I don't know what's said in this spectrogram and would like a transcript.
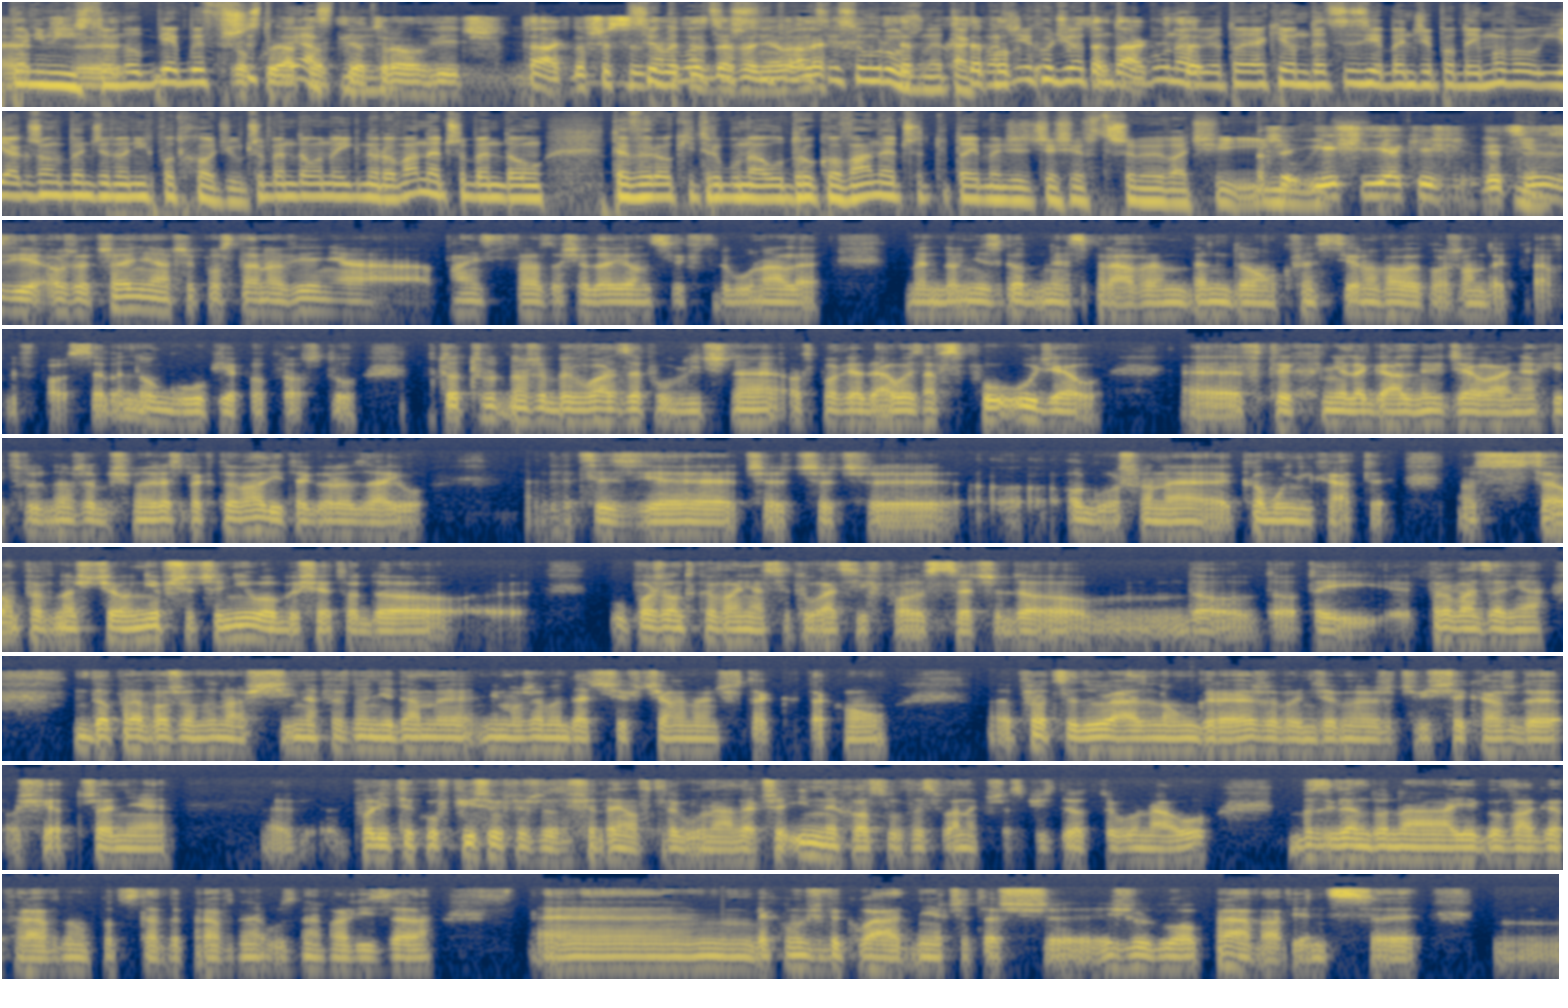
Panie ministrze, no jakby wszystko jasne. Piotrowicz. Tak, no wszyscy sytuacje, znamy te zdarzenia. Sytuacje ale są różne, chcę, tak. Bardziej chodzi o ten tak, Trybunał i o to, jakie on decyzje będzie podejmował i jak rząd będzie do nich podchodził. Czy będą one ignorowane, czy będą te wyroki Trybunału drukowane, czy tutaj będziecie się wstrzymywać i, znaczy, mówić? Jeśli jakieś decyzje, Nie. orzeczenia czy postanowienia państwa zasiadających w Trybunale będą niezgodne z prawem, będą kwestionowały porządek prawny w Polsce, będą głupie po prostu, to trudno, żeby władze publiczne odpowiadały za współudział e, w tych nielegalnych działaniach i trudno, żebyśmy respektowali tego rodzaju decyzje czy, czy, czy ogłoszone komunikaty. No z całą pewnością nie przyczyniłoby się to do uporządkowania sytuacji w Polsce, czy do, do, do tej prowadzenia do praworządności. Na pewno nie damy, nie możemy dać się wciągnąć w tak, taką proceduralną grę, że będziemy rzeczywiście każde oświadczenie polityków PiSu, którzy zasiadają w Trybunale, czy innych osób wysłanych przez PiS do Trybunału, bez względu na jego wagę prawną, podstawy prawne uznawali za jakąś wykładnię, czy też źródło prawa, więc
